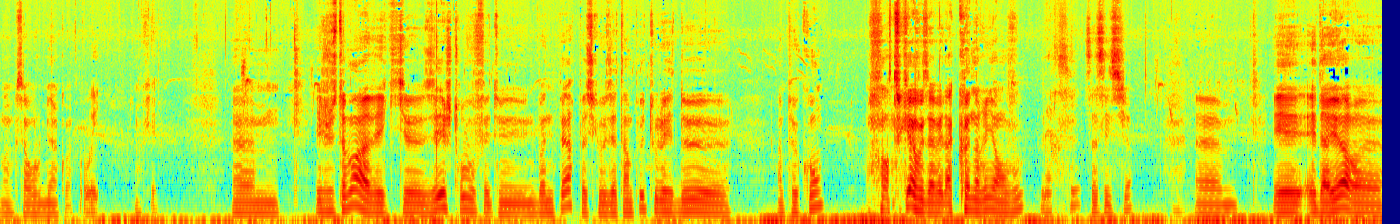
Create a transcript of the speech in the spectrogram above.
Donc ça roule bien quoi. Oui. Ok. Et justement avec Zé, je trouve vous faites une, une bonne paire parce que vous êtes un peu tous les deux un peu cons. en tout cas vous avez la connerie en vous, merci. ça c'est sûr. Euh, et d'ailleurs euh,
